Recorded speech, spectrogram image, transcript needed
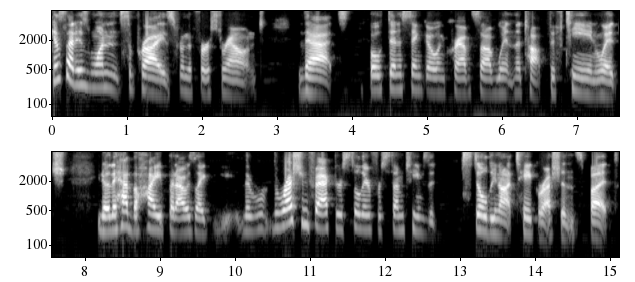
guess that is one surprise from the first round that both Denisenko and Kravtsov went in the top 15, which you know they had the hype, but I was like the the Russian factor is still there for some teams that still do not take Russians, but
